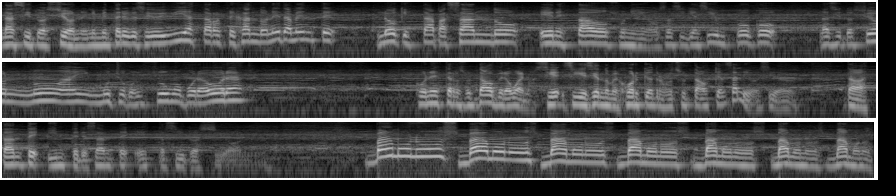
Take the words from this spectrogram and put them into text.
la situación. El inventario que se dio hoy día está reflejando netamente lo que está pasando en Estados Unidos. Así que así un poco la situación, no hay mucho consumo por ahora con este resultado, pero bueno, sigue siendo mejor que otros resultados que han salido. Así está bastante interesante esta situación. Vámonos, vámonos, vámonos, vámonos, vámonos, vámonos, vámonos,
